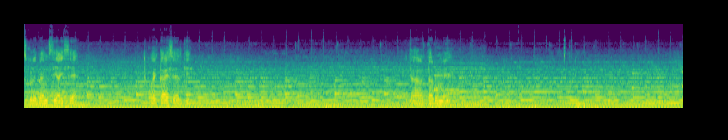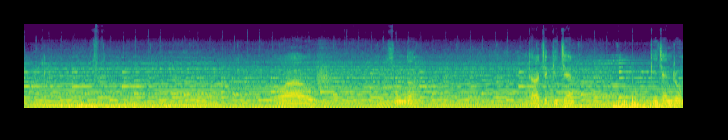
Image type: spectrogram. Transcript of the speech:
স্কুলে বেঞ্চ দিয়ে আইসে কয়েকটা আইসে আর কি। এটা আর একটা রুমে ওয়াও খুব সুন্দর এটা হচ্ছে কিচেন কিচেন রুম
